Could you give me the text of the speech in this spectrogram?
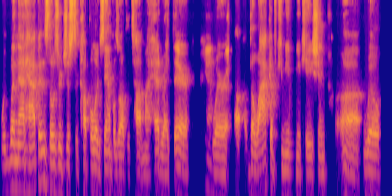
when that happens those are just a couple examples off the top of my head right there yeah. where uh, the lack of communication uh, will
